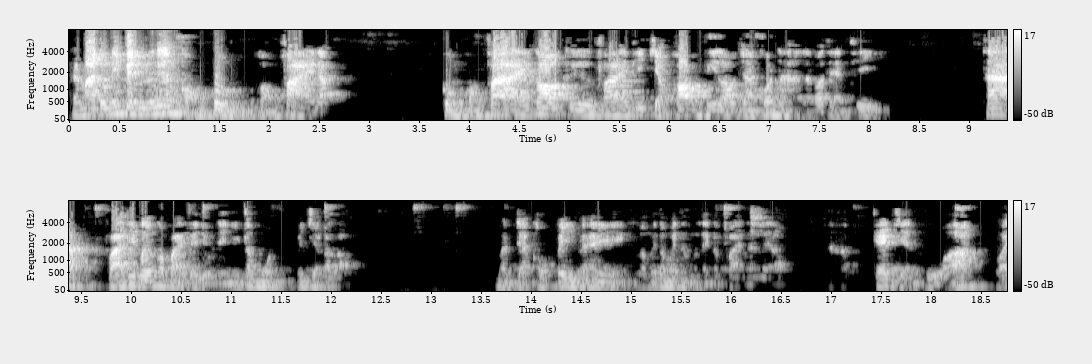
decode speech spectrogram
ถัดมาตรงนี้เป็นเรื่องของกลุ่มของไฟล์ครับกลุ่มของไฟล์ก็คือไฟล์ที่เกี่ยวข้องที่เราจะค้นหาแล้วก็แทนที่ ถ้าไฟล์ที่เพิ่มเข้าไปจะอยู่ในนี้ทั้งหมดไม่เกี่ยวกับเรา มันจะ copy ไว้ให้เอง เราไม่ต้องไปทำอะไรกับไฟล์นั้นแล้วนะครับ แค่เขียนหัว ไว้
